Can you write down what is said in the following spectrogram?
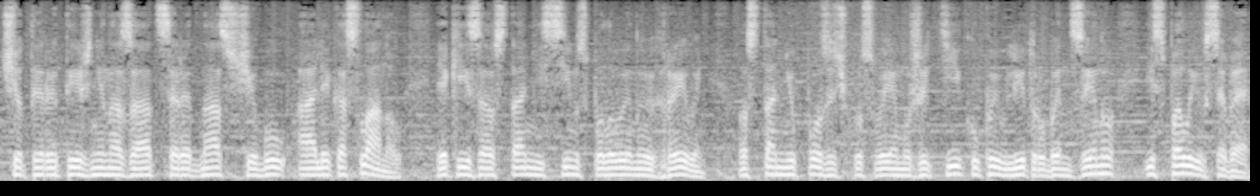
Чотири тижні назад серед нас ще був Алік Асланов, який за останні сім з половиною гривень останню позичку в своєму житті купив літру бензину і спалив себе.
